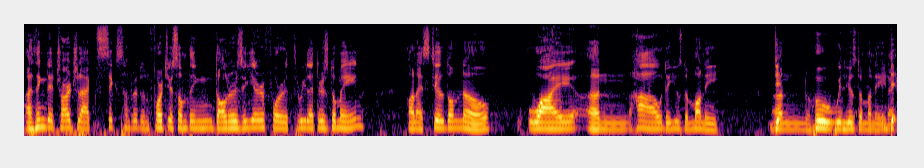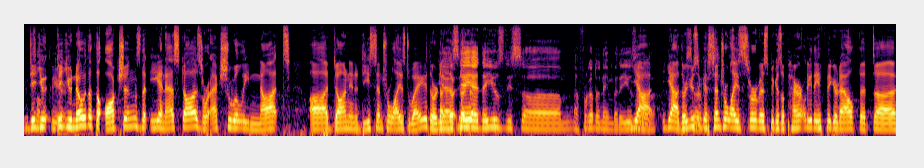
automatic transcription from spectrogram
I think they charge like 640 or something dollars a year for a three letters domain. And I still don't know why and how they use the money did, and who will use the money. Like did, you did you know that the auctions that ENS does are actually not uh, done in a decentralized way? They're, yes, they're, yeah, they're, yeah. They use this. Um, I forgot the name, but they use. Yeah, a, yeah. They're using service. a centralized service because apparently they figured out that uh,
